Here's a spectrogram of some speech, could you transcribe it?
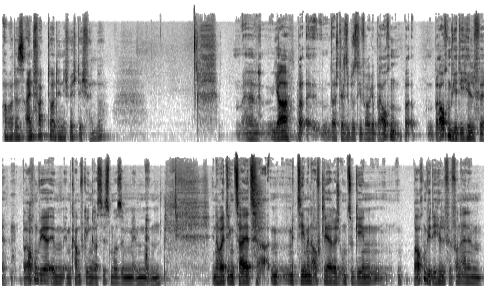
Aber das ist ein Faktor, den ich wichtig finde. Äh, ja, äh, da stellt sich bloß die Frage, brauchen, brauchen wir die Hilfe? Brauchen wir im, im Kampf gegen Rassismus, im, im, im, in der heutigen Zeit mit Themen aufklärerisch umzugehen, brauchen wir die Hilfe von einem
